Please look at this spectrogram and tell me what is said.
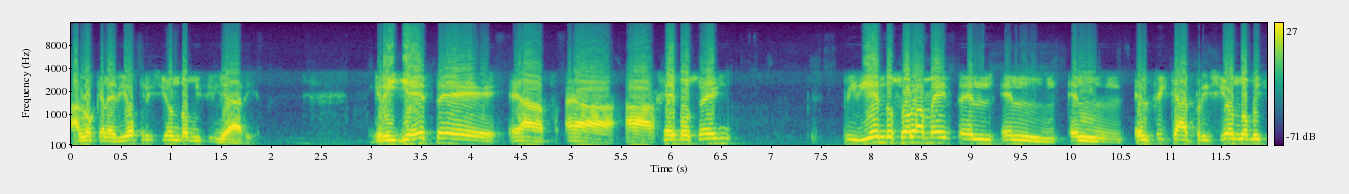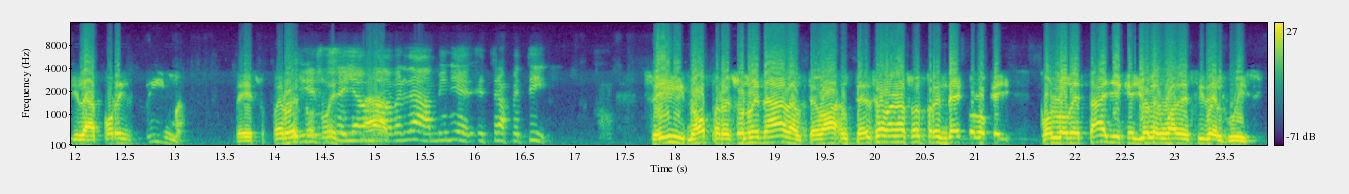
a lo que le dio prisión domiciliaria. Grillete eh, a, a, a pidiendo solamente el, el, el, el fiscal prisión domiciliaria por encima de eso. Pero eso, eso se llama, ¿verdad, Minier? Estrapetí. Sí, no, pero eso no es nada. Usted va, ustedes se van a sorprender con lo que, con los detalles que yo le voy a decir del juicio.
